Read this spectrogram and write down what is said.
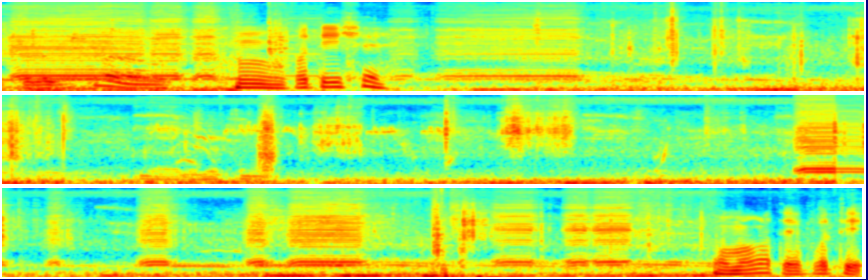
Dalag na. Hmm, puti siya eh. Umangat eh, puti.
